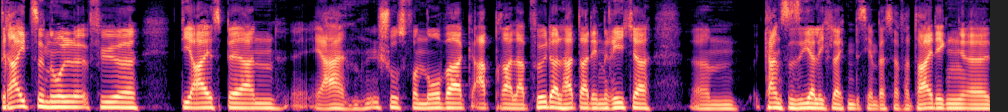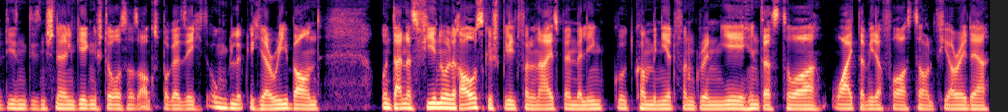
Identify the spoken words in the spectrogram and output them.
3 äh, zu 0 für die Eisbären, ja, Schuss von Novak, Abprall, Abföderl hat da den Riecher. Ähm, kannst du sicherlich vielleicht ein bisschen besser verteidigen, äh, diesen, diesen schnellen Gegenstoß aus Augsburger Sicht. Unglücklicher Rebound. Und dann das 4-0 rausgespielt von den Eisbären Berlin, gut kombiniert von Grenier, hinters Tor, White dann wieder Forster und Fiore, der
